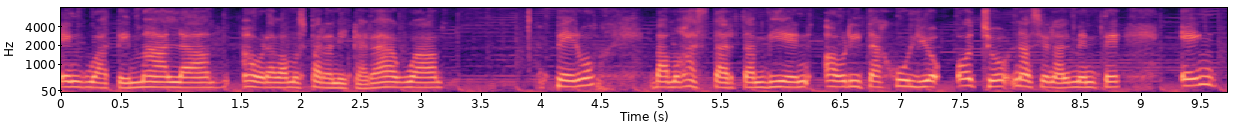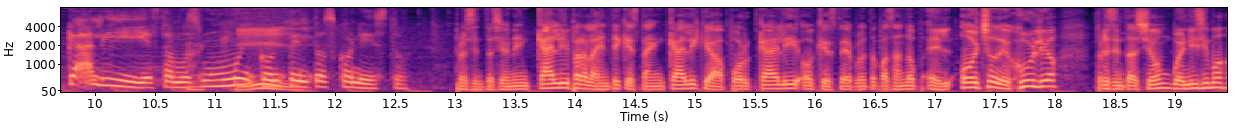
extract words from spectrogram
en Guatemala, ahora vamos para Nicaragua, pero vamos a estar también ahorita julio 8 nacionalmente en Cali. Estamos muy contentos con esto. Presentación en Cali para la gente que está en Cali, que va por Cali o que esté de pronto pasando el 8 de julio. Presentación buenísimo.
